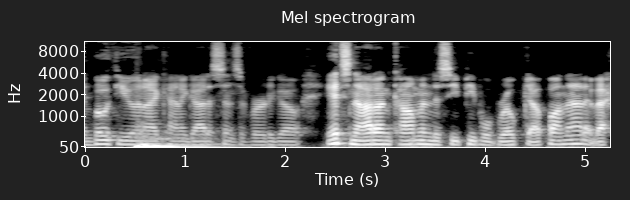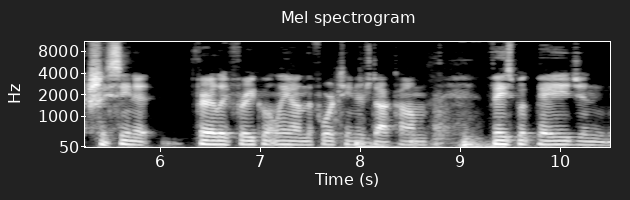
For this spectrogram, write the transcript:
and both you and I kind of got a sense of vertigo. It's not uncommon to see people roped up on that. I've actually seen it fairly frequently on the 14ers.com Facebook page, and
